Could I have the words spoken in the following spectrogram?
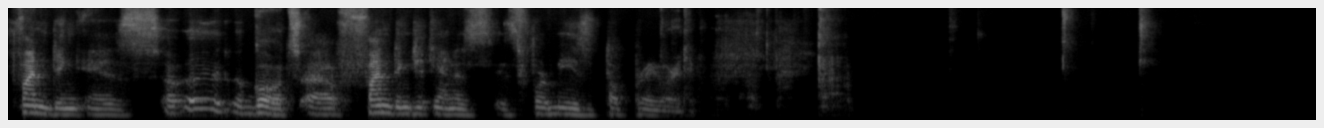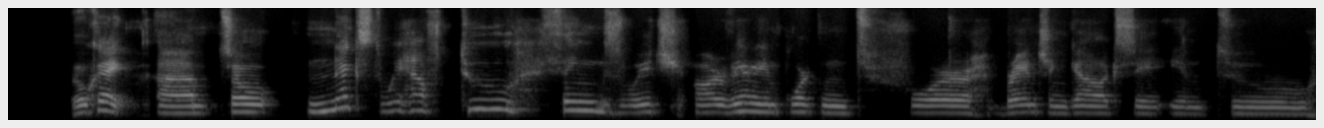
funding is uh, uh, goals, uh, funding GTN is, is for me is a top priority. Okay, um, so next we have two things which are very important for branching Galaxy into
